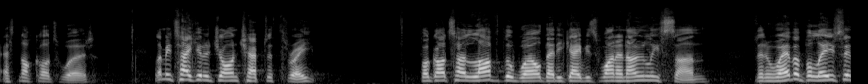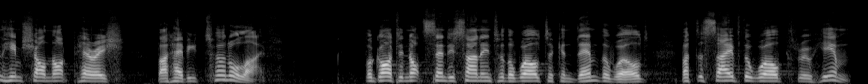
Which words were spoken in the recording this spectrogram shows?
That's not God's word. Let me take you to John chapter 3. For God so loved the world that he gave his one and only Son, that whoever believes in him shall not perish, but have eternal life. For God did not send his Son into the world to condemn the world, but to save the world through him.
